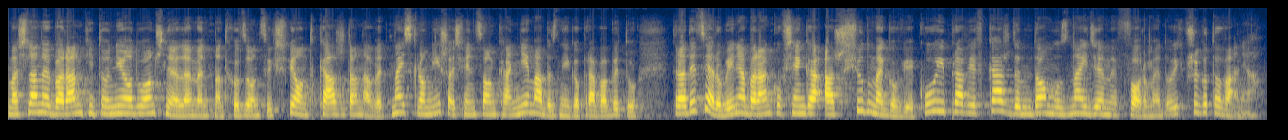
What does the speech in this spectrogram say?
Maślane baranki to nieodłączny element nadchodzących świąt. Każda, nawet najskromniejsza święconka nie ma bez niego prawa bytu. Tradycja robienia baranków sięga aż VII wieku i prawie w każdym domu znajdziemy formę do ich przygotowania.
